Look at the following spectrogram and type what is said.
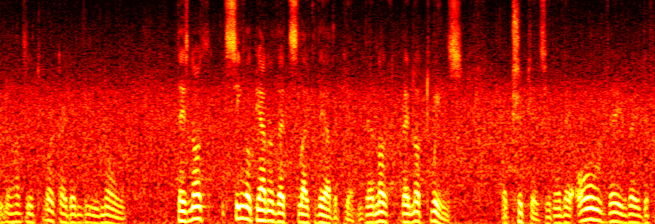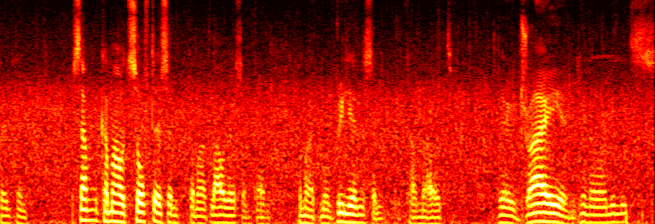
You know how does it work? I don't really know. There's no single piano that's like the other piano. They're not. They're not twins or triplets. You know, they're all very, very different. And some come out softer, some come out louder, some come, come out more brilliant, some come out very dry. And you know, I mean, it's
